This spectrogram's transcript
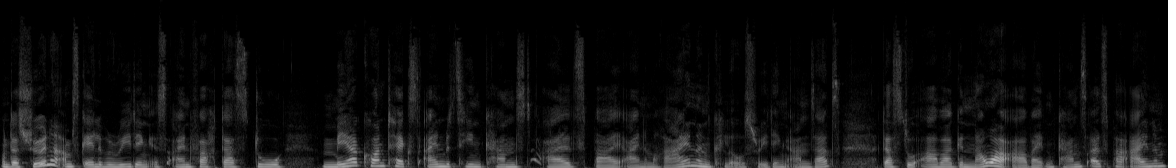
Und das Schöne am Scalable Reading ist einfach, dass du mehr Kontext einbeziehen kannst als bei einem reinen Close Reading Ansatz, dass du aber genauer arbeiten kannst als bei einem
